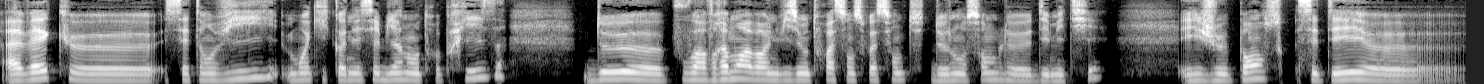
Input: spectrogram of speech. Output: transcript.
avec euh, cette envie, moi qui connaissais bien l'entreprise, de pouvoir vraiment avoir une vision 360 de l'ensemble des métiers et je pense que c'était, euh,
